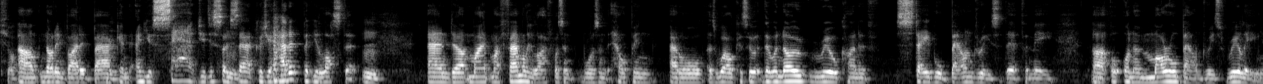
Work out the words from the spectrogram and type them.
Sure. um, not invited Mm. back and, and you're sad. You're just so sad because you had it but you lost it. Mm. And uh, my, my family life wasn't wasn't helping at all as well because there, there were no real kind of stable boundaries there for me, uh, or, or no moral boundaries really,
